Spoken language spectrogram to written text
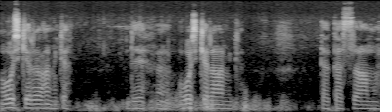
Ось кераміка. Де? А, ось кераміка. Така сама.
